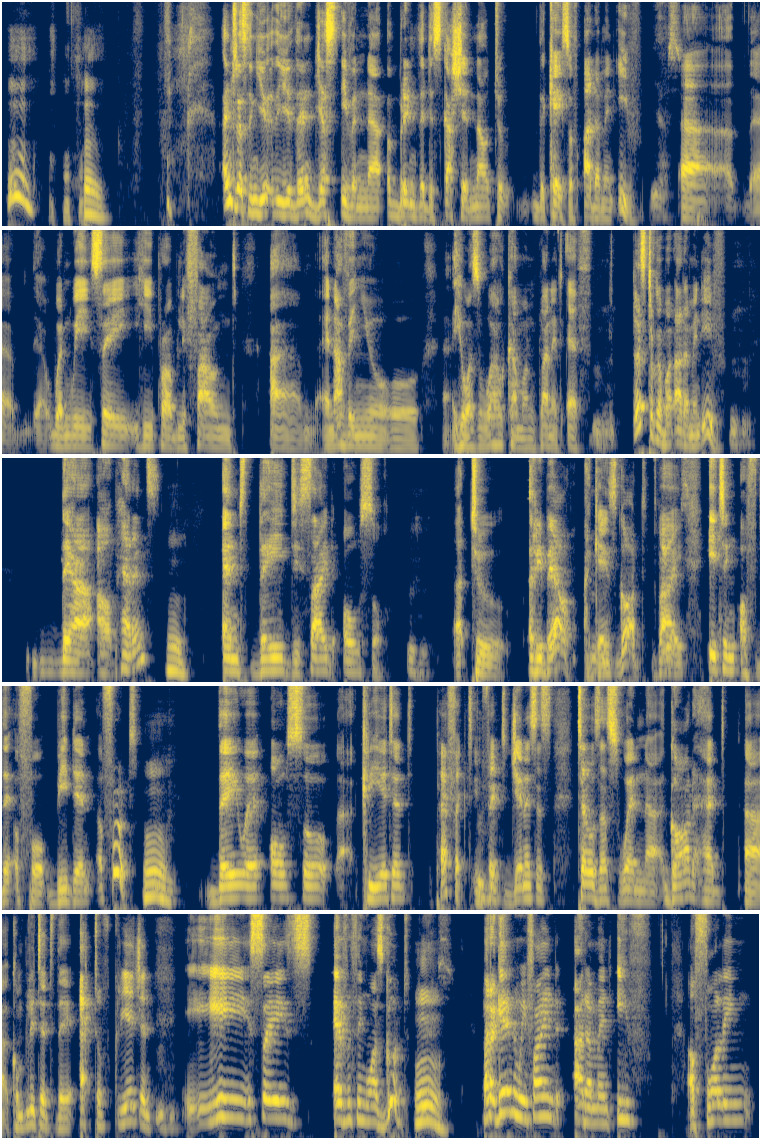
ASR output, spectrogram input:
Interesting. You you then just even uh, bring the discussion now to the case of Adam and Eve. Yes. Uh, uh, when we say he probably found um, an avenue or uh, he was welcome on planet Earth. Let's talk about Adam and Eve. They are our parents, and they decide also uh, to rebel mm-hmm. against God by eating of the forbidden fruit. Mm. They were also uh, created perfect. In mm-hmm. fact, Genesis tells us when uh, God had uh, completed the act of creation, mm-hmm. He says everything was good. Mm. But again, we find Adam and Eve are falling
